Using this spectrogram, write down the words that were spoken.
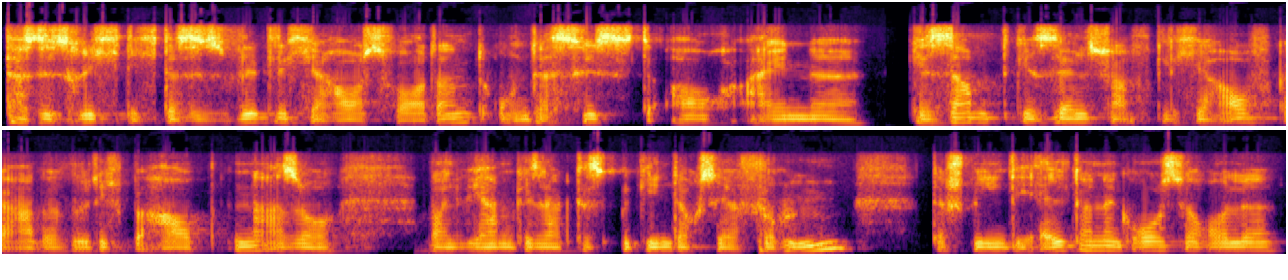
Das ist richtig, das ist wirklich herausfordernd und das ist auch eine gesamtgesellschaftliche Aufgabe, würde ich behaupten. Also, weil wir haben gesagt, das beginnt auch sehr früh. Da spielen die Eltern eine große Rolle,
